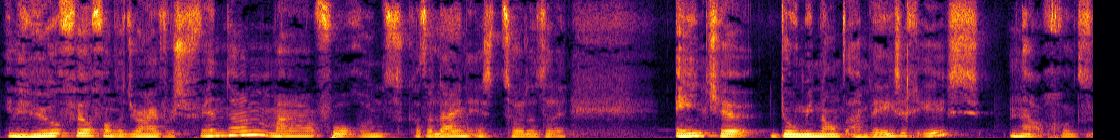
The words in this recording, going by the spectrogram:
in heel veel van de drivers vinden. Maar volgens Katelijne is het zo dat er eentje dominant aanwezig is. Nou goed,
